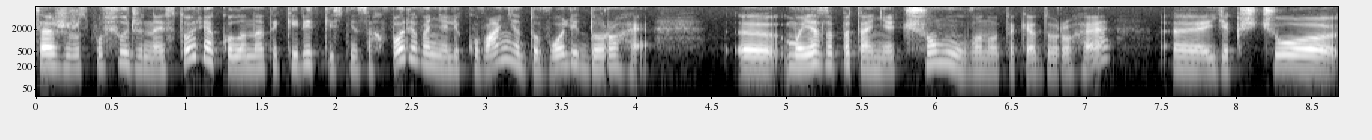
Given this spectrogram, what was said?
Це ж розповсюджена історія, коли на такі рідкісні захворювання лікування доволі дороге. Е, моє запитання: чому воно таке дороге, е, якщо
